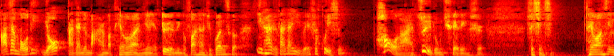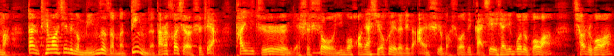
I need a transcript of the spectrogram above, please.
啊，在某地有，大家就马上把天文望远镜也对着那个方向去观测。一开始大家以为是彗星。后来最终确定是是行星，天王星嘛。但是天王星这个名字怎么定的？当然赫歇尔是这样，他一直也是受英国皇家学会的这个暗示吧，说得感谢一下英国的国王乔治国王。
